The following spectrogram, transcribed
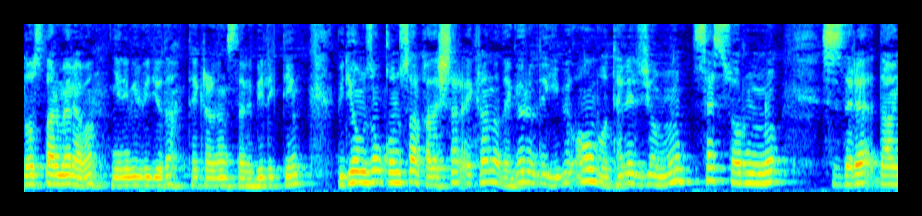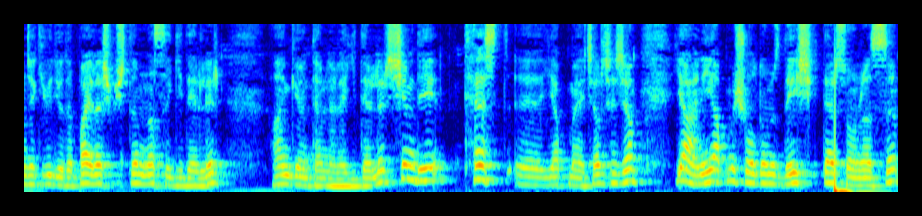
Dostlar merhaba. Yeni bir videoda tekrardan sizlerle birlikteyim. Videomuzun konusu arkadaşlar ekranda da görüldüğü gibi Onvo televizyonunun ses sorununu sizlere daha önceki videoda paylaşmıştım. Nasıl giderilir? Hangi yöntemlerle giderilir? Şimdi test e, yapmaya çalışacağım. Yani yapmış olduğumuz değişiklikler sonrası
